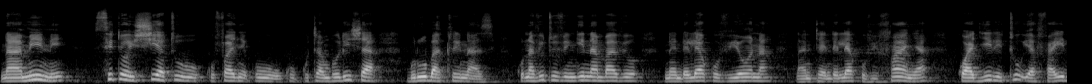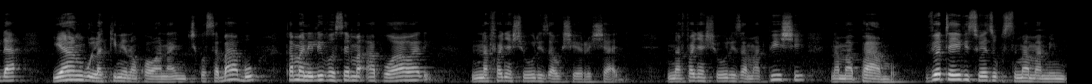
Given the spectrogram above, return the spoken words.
Naamini sitoishia tu kufanya kutambulisha Buruba Cleaners. Kuna vitu vingine ambavyo naendelea kuviona na nitaendelea kuvifanya kwa ajili tu ya faida yangu, lakini na kwa wananchi, kwa sababu kama nilivyosema hapo awali, ninafanya shughuli za ushereshaji, ninafanya shughuli za mapishi na mapambo. Vyote hivi siwezi kusimama mimi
